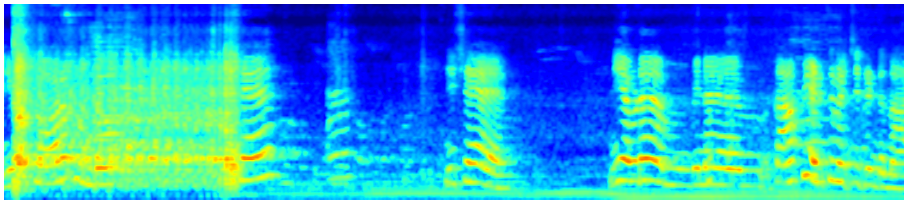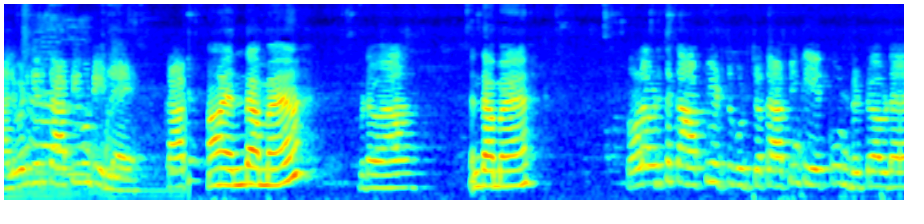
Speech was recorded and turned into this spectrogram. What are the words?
ഇനിയിപ്പോ ചോറൊക്കെ ഉണ്ട് നിഷേ? നിഷേ? നീ എവിടെ പിന്നെ കാപ്പി എടുത്തു വെച്ചിട്ടുണ്ട്. നാലു മണിക്ക് ഒരു കാപ്പി കൂടി ഇല്ലേ? ആ എന്താ അമ്മേ? ഇവിടെ വാ. എന്താ അമ്മേ മോളെ അവിടുത്തെ കാപ്പി എടുത്ത് കുടിച്ചോ. കാപ്പിയും കേക്കും ഉണ്ട് കേട്ടോ അവിടെ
